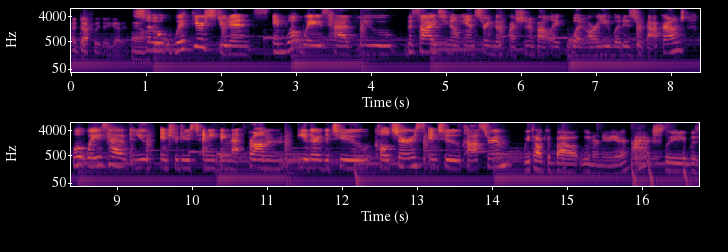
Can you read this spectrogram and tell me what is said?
I definitely did get it. Yeah. So, with your students, in what ways have you, besides you know answering the question about like what are you, what is your background, what ways have you introduced anything that from either of the two cultures into classroom? we talked about Lunar New Year. I actually was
